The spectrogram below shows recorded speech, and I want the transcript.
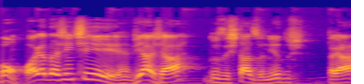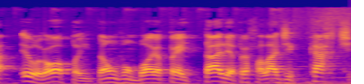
Bom, hora da gente viajar dos Estados Unidos para Europa. Então, vamos embora para Itália para falar de kart.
